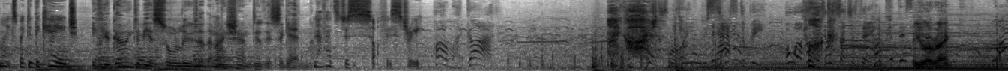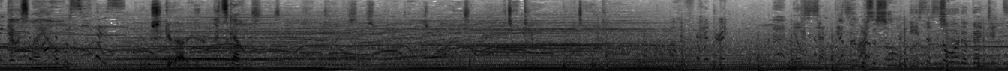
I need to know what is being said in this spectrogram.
I expected the cage. If you're going to be a sore loser, then I shan't do this again. Now that's just sophistry. Oh my god! My God. It has to be! Who else would do such a thing? Are you alright? It was my home. We should get out of here. Let's go. It's okay. Frederick. He'll set this was the song? He's the sword of vengeance.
